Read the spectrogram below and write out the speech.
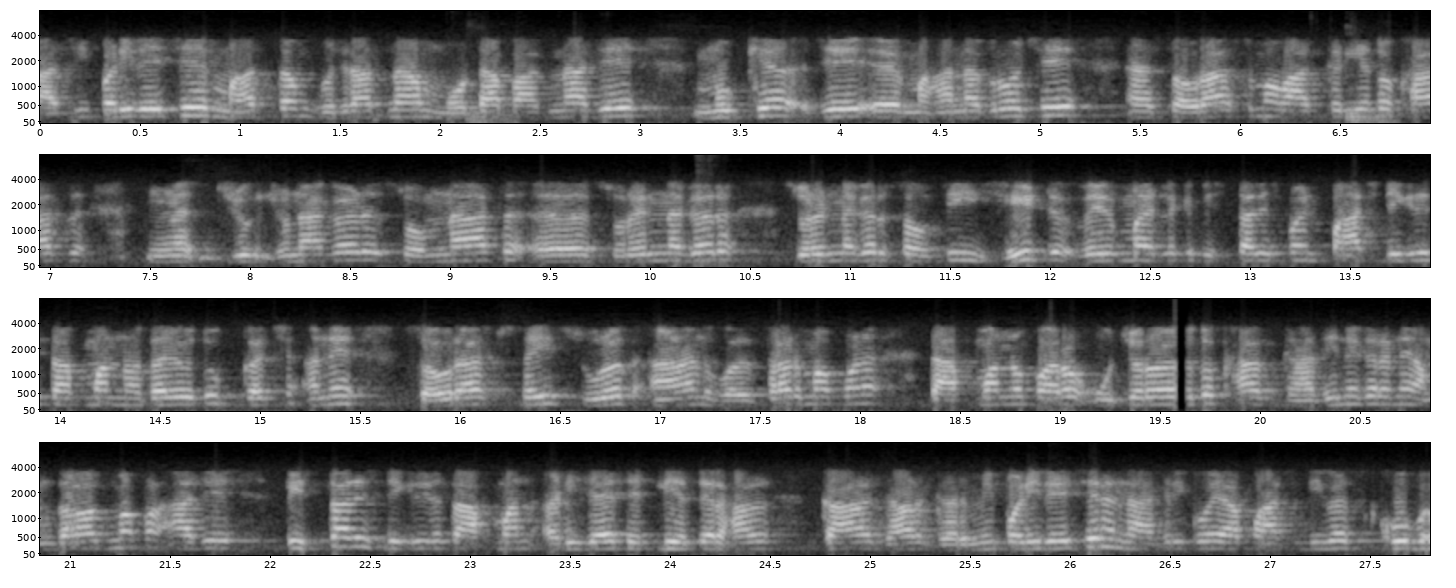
સાચી પડી રહી છે. મહત્તમ ગુજરાતના મોટા ભાગના જે મુખ્ય જે મહાનગરો છે સૌરાષ્ટ્રમાં વાત કરીએ તો ખાસ જુનાગઢ, સોમનાથ સુરેન્દ્રનગર સુરેન્દ્રનગર સૌથી હીટ વેવમાં એટલે કે પિસ્તાલીસ પોઈન્ટ પાંચ ડિગ્રી તાપમાન નોંધાયું હતું. કચ્છ અને સૌરાષ્ટ્ર સહિત સુરત, આણંદ, વલસાડમાં પણ તાપમાનનો પારો ઊંચો રહ્યો હતો. ખાસ ગાંધીનગર અને અમદાવાદમાં પણ આજે પિસ્તાલીસ ડિગ્રીનું તાપમાન અડી જાય તેટલી અત્યારે હાલ કાળઝાળ ગરમી પડી રહી છે અને નાગરિકોએ આ પાંચ દિવસ ખૂબ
